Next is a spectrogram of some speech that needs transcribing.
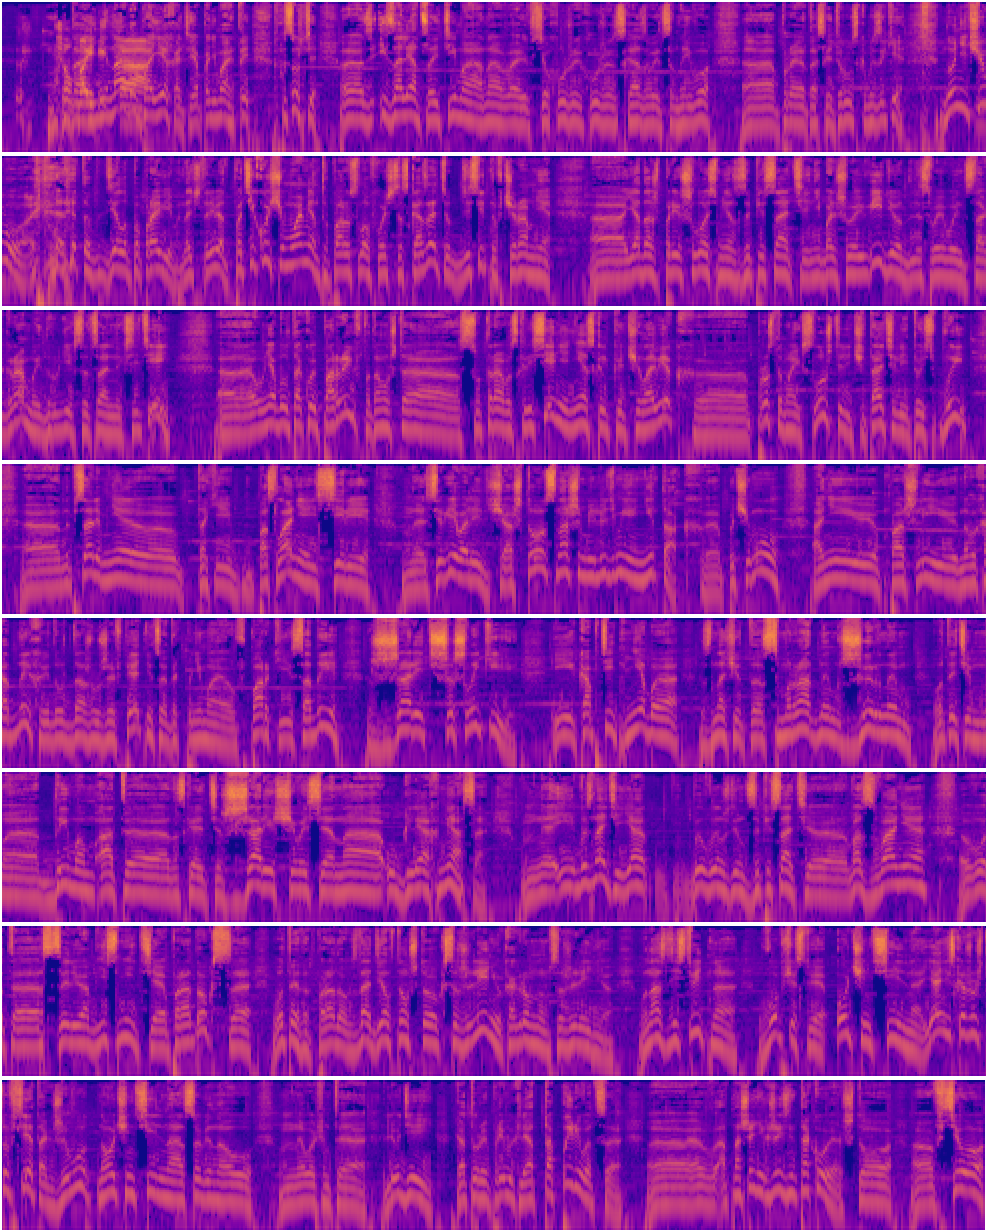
до Да, не надо поехать, я понимаю. Ты, слушайте, э, изоляция Тима, она все хуже и хуже сказывается на его, э, про, так сказать, русском языке. Но ничего, это дело поправимо. Значит, ребят, по текущему моменту пару слов хочется сказать. Вот действительно, вчера мне, э, я даже пришлось мне записать небольшое видео для своего инстаграма и других социальных сетей. Э, у меня был такой порыв, потому что с утра воскресенья несколько человек, э, просто моих слушателей, читателей, то есть вы, э, написали мне э, такие послания из серии э, Сергей Валерьевич, а что с нашими людьми не так? Э, Почему они пошли на выходных и даже уже в пятницу, я так понимаю, в парки и сады жарить шашлыки и коптить небо, значит, э, смрадным, жирным вот этим э, дымом от, э, так сказать, жарящегося на углях мяса. И вы знаете, я был вынужден записать э, воззвание вот э, с целью объяснить э, парадокс, э, вот этот парадокс, да, дело в том, что, к сожалению, к огромному сожалению, у нас действительно в обществе очень сильно, я не скажу, что все так живут, но очень сильно, особенно у, в общем-то, людей, которые привыкли оттопыриваться, э, отношение к жизни такое, что все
